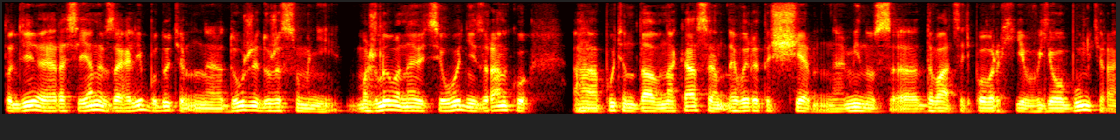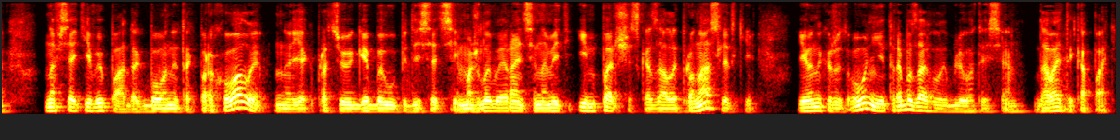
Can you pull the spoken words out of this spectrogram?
тоді росіяни взагалі будуть дуже дуже сумні. Можливо, навіть сьогодні зранку Путін дав наказ вирити ще мінус е, 20 поверхів його бункера на всякий випадок, бо вони так порахували, як працює ГБУ 57. Можливо, іранці навіть їм перші сказали про наслідки, і вони кажуть: о, ні, треба заглиблюватися. Давайте копати.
